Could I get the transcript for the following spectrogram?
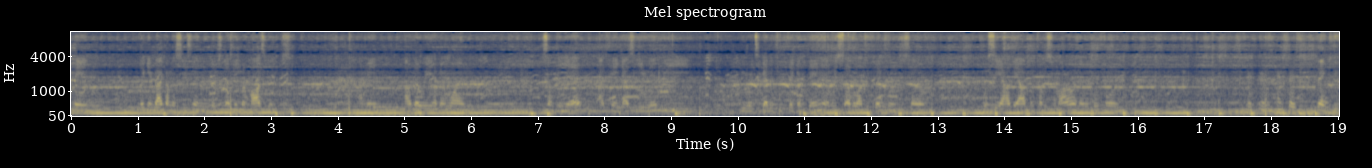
mean, looking back on the season, there's nothing but positives. I mean, although we haven't won something yet, I think as a unit we we were together through thick and thin, and we still have a lot to play for. So we'll see how the outcome comes tomorrow, and then we'll move forward. Thanks, guys. Thank you.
